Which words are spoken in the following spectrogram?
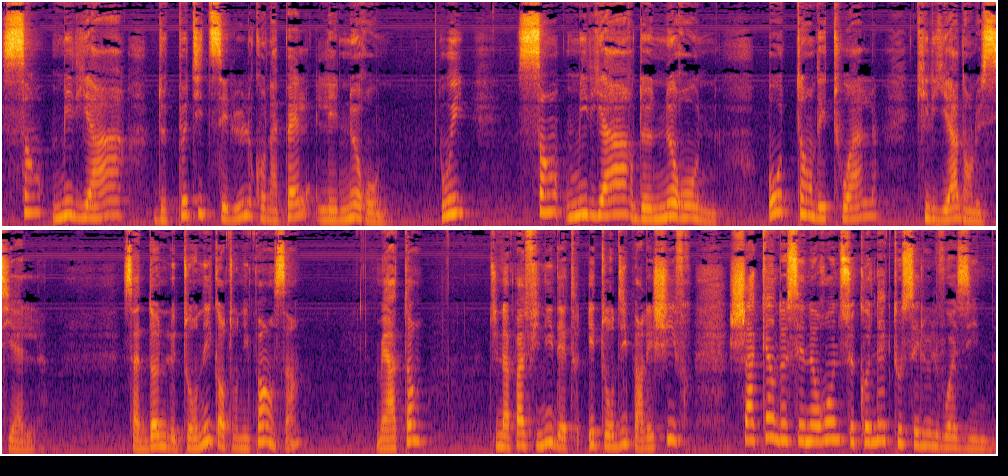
100 milliards de petites cellules qu'on appelle les neurones. Oui, 100 milliards de neurones autant d'étoiles qu'il y a dans le ciel. Ça donne le tournis quand on y pense, hein. Mais attends, tu n'as pas fini d'être étourdi par les chiffres. Chacun de ces neurones se connecte aux cellules voisines.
